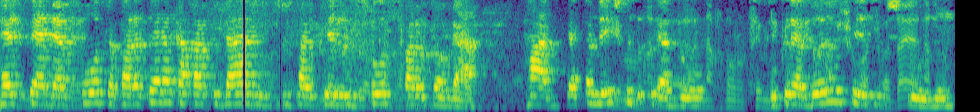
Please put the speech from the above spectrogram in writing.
recebe a força para ter a capacidade de fazer um esforço para otorgar? Rav, certamente que do Criador. O Criador é o centro de estudo.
